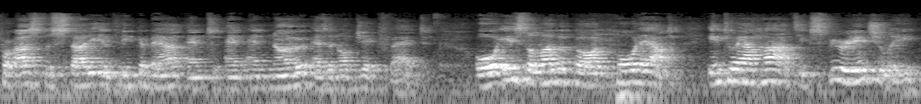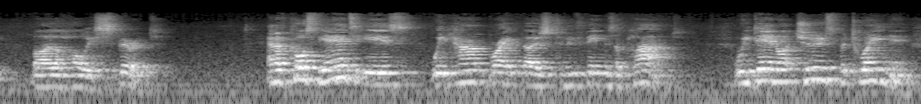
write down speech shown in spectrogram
for us to study and think about and, and, and know as an object fact? Or is the love of God poured out into our hearts experientially by the Holy Spirit? And of course, the answer is we can't break those two things apart. We dare not choose between them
